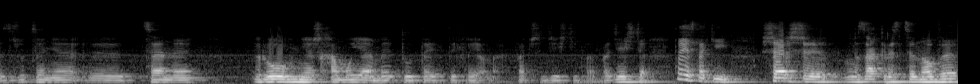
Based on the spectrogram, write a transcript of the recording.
zrzucenie y, ceny również hamujemy tutaj w tych rejonach 2,30, 2,20. To jest taki szerszy zakres cenowy.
